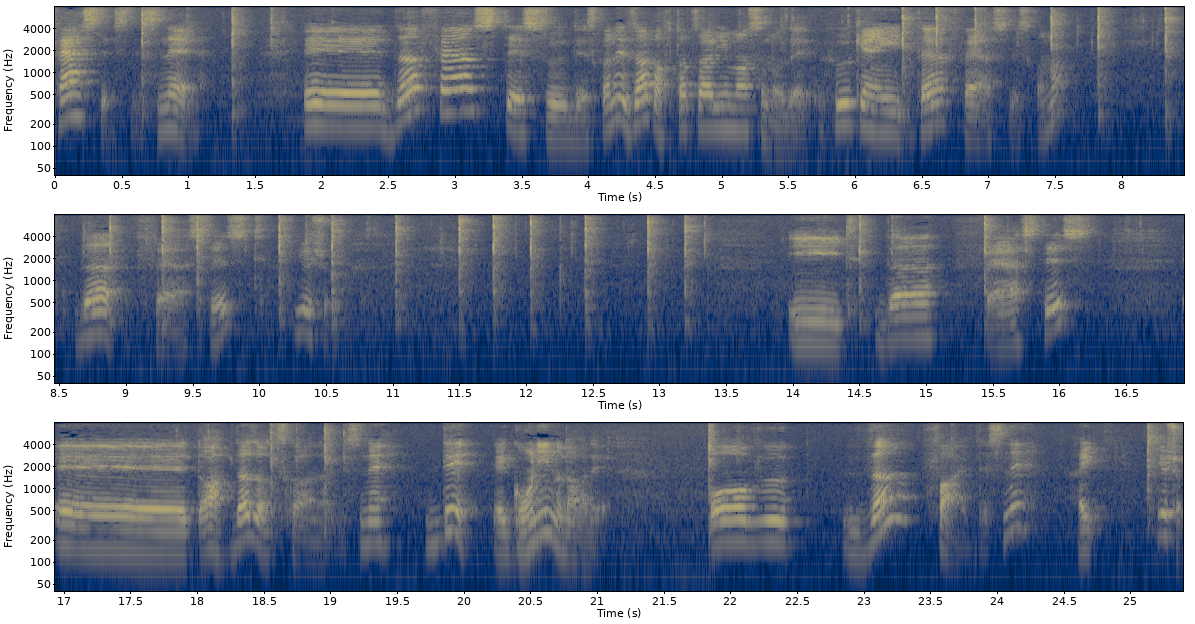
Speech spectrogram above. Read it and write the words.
fastest ですねえー、the fastest ですかね the が2つありますので who can eat the fastest かな the fastest よいしょ eat the fastest えーと、あ、does は使わないですね。で、5人の中で of the five ですね。はい。よいしょ。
